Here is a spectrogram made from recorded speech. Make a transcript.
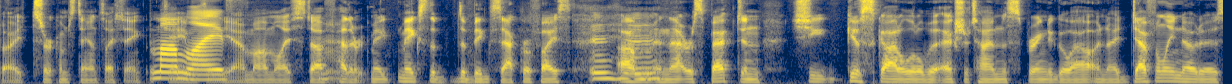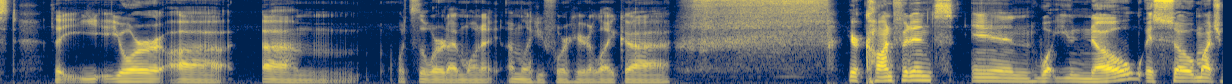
by circumstance. I think Mom and- life. yeah, mom life stuff. Heather make, makes the the big sacrifice Mm-hmm. um, in that respect, and she gives Scott a little bit extra time this spring to go out. And I definitely noticed that y- your uh, um, what's the word I'm want I'm looking for here, like. Uh, your confidence in what you know is so much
